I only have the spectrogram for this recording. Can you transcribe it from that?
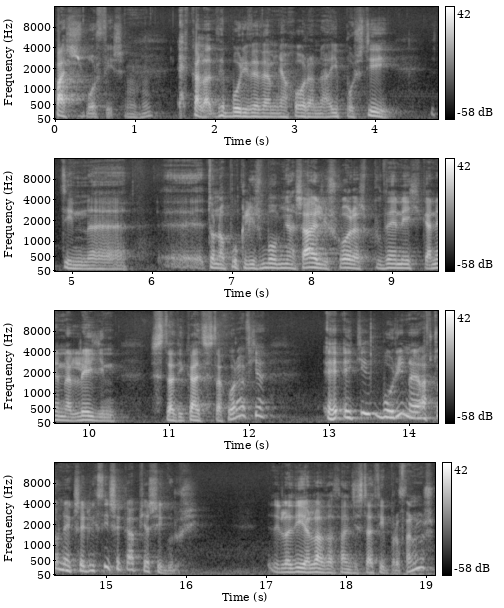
πάσης μορφής. Ε, καλά, δεν μπορεί βέβαια μια χώρα να υποστεί την, ε, ε, τον αποκλεισμό μιας άλλης χώρας που δεν έχει κανένα λέγειν στα δικά της τα χωράφια, ε, εκεί μπορεί να, αυτό να εξελιχθεί σε κάποια σύγκρουση. Δηλαδή η Ελλάδα θα αντισταθεί προφανώς,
